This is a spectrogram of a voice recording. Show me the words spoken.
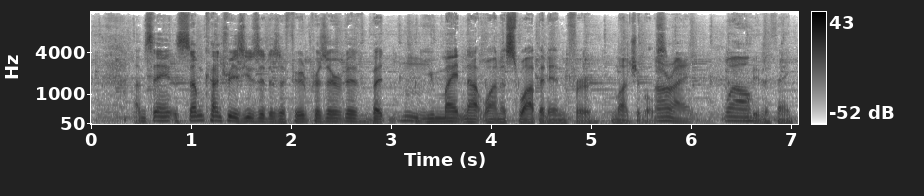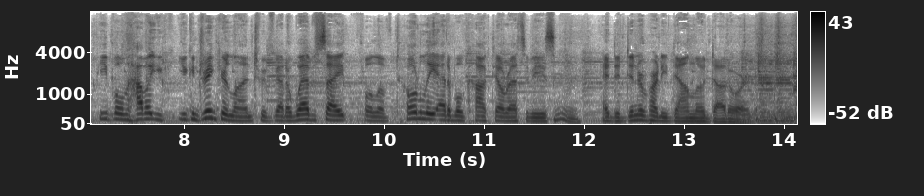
I'm saying some countries use it as a food preservative, but hmm. you might not want to swap it in for Lunchables. All right. Well, Be the thing. people, how about you? You can drink your lunch. We've got a website full of totally edible cocktail recipes. Hmm. Head to dinnerpartydownload.org.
